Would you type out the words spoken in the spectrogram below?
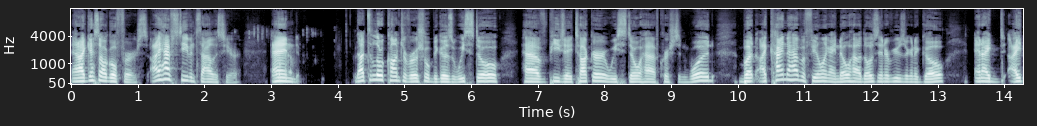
and I guess I'll go first. I have Stephen Silas here, and okay. that's a little controversial because we still have PJ Tucker, we still have Christian Wood, but I kind of have a feeling I know how those interviews are going to go, and I, I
